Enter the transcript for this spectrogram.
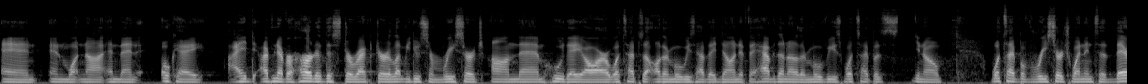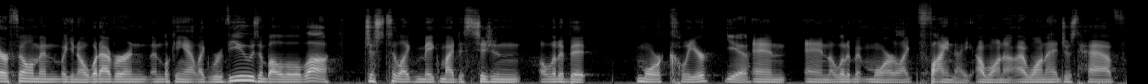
and and whatnot, and then okay. I, I've never heard of this director. Let me do some research on them, who they are, what types of other movies have they done. If they have done other movies, what type of you know, what type of research went into their film and you know whatever, and, and looking at like reviews and blah blah blah blah, just to like make my decision a little bit more clear Yeah. and and a little bit more like finite i want to i want to just have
